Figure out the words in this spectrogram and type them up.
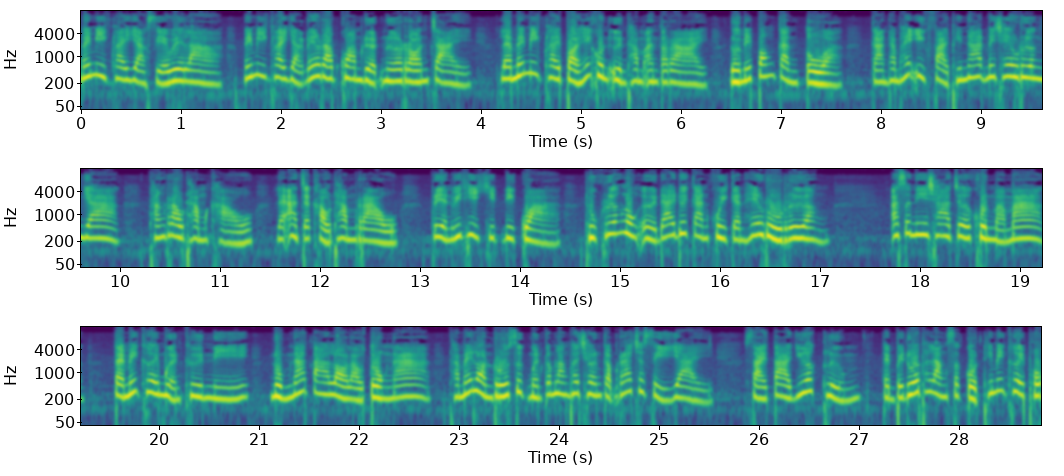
ไม่มีใครอยากเสียเวลา ไม่มีใครอยากได้รับความเดือดเนื้อร้อนใจ และไม่มีใครปล่อยให้คนอื่นทำอันตราย โดยไม่ป้องกันตัว การทำให้อีกฝ่ายพินาศไม่ใช่เรื่องยาก ทั้งเราทำเขา และอาจจะเขาทำเรา เปลี่ยนวิธีคิดดีกว่า ทุกเรื่องลงเอยได้ด้วยการคุยกันให้รู้เรื่อง อัศนีชาเจอคนมามาก แต่ไม่เคยเหมือนคืนนี้ หนุ่มหน้าตาหล่อเหลาตรงหน้าทำให้หล่อนรู้สึกเหมือนกำลังเผชิญกับราชสีใหญ่ สายตาเยือกขลึมเต็มไปด้วยพลังสะกดที่ไม่เคยพบ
